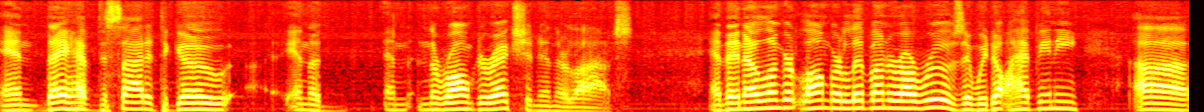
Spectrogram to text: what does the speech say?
and they have decided to go in the in, in the wrong direction in their lives, and they no longer longer live under our roofs, and we don't have any uh,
